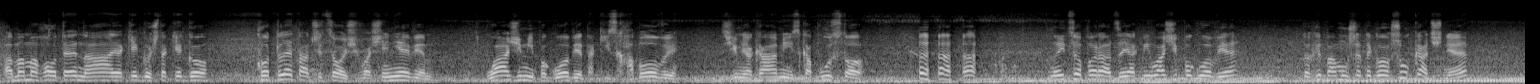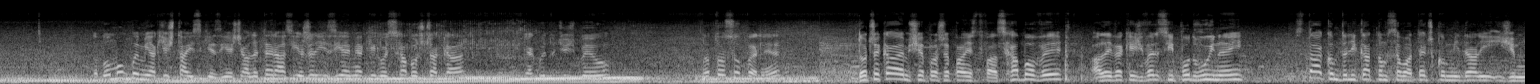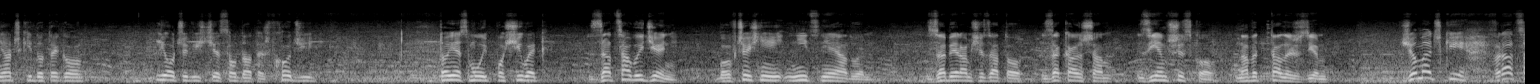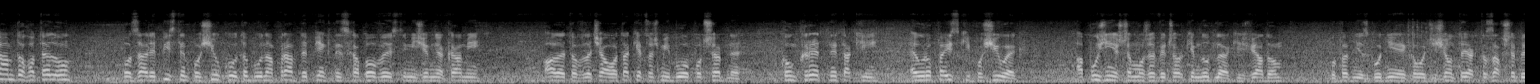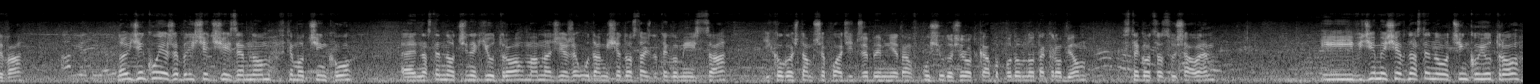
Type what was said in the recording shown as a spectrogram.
A mam ochotę na jakiegoś takiego kotleta czy coś. Właśnie nie wiem. Łazi mi po głowie taki schabowy z ziemniakami, z kapustą. no i co poradzę? Jak mi łazi po głowie, to chyba muszę tego szukać, nie? No bo mógłbym jakieś tajskie zjeść, ale teraz jeżeli zjem jakiegoś schaboszczaka, jakby tu gdzieś był, no to super, nie? Doczekałem się, proszę Państwa, schabowy, ale w jakiejś wersji podwójnej. Z taką delikatną sałateczką mi dali i ziemniaczki do tego. I oczywiście soda też wchodzi. To jest mój posiłek za cały dzień, bo wcześniej nic nie jadłem. Zabieram się za to, zakanszam, zjem wszystko, nawet talerz zjem. Ziomeczki, wracam do hotelu po zarypistym posiłku. To był naprawdę piękny schabowy z tymi ziemniakami, ale to wleciało. Takie coś mi było potrzebne. Konkretny taki europejski posiłek. A później jeszcze może wieczorkiem nudle jakieś wiadą, bo pewnie zgłodnieję koło 10, jak to zawsze bywa. No i dziękuję, że byliście dzisiaj ze mną w tym odcinku. E, Następny odcinek jutro. Mam nadzieję, że uda mi się dostać do tego miejsca i kogoś tam przepłacić, żeby mnie tam wpuścił do środka, bo podobno tak robią, z tego co słyszałem. I widzimy się w następnym odcinku jutro.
